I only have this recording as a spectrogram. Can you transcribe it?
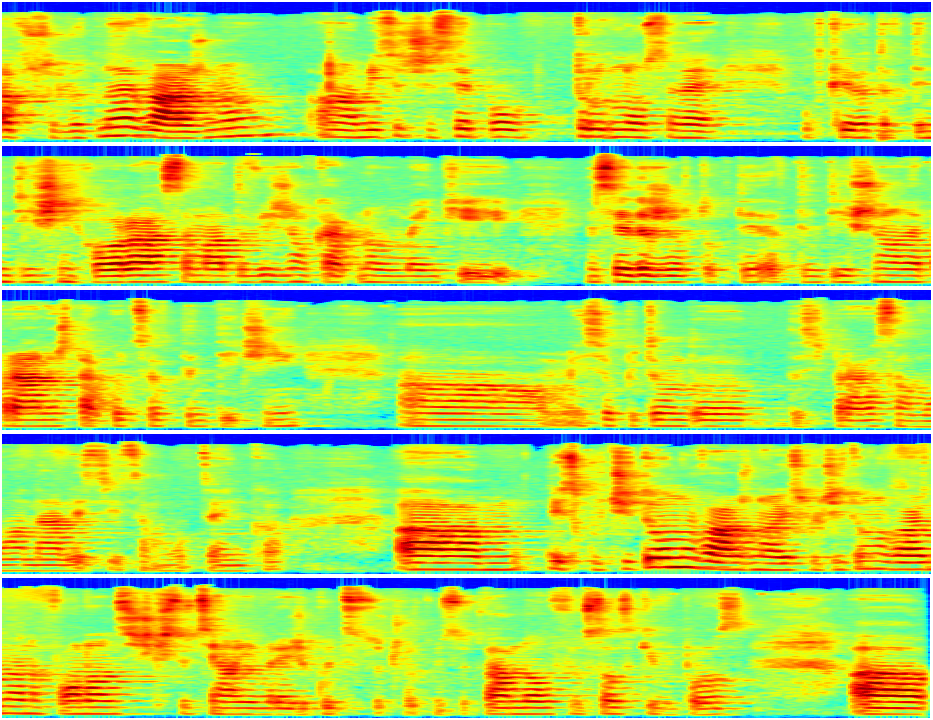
Абсолютно е важно. А, мисля, че все по-трудно се не откриват автентични хора. Аз самата виждам как на моменти не се държа автентично, не правя неща, които са автентични а, и се опитвам да, да си правя самоанализ и самооценка. А, изключително важно е, изключително важно е на фона на всички социални мрежи, които се случват. Мисля, това е много философски въпрос. А,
